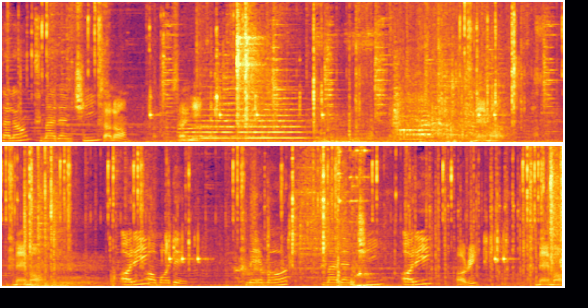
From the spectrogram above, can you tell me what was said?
Salam, Madanchi. Salam, Sahi. Neymar. Neymar. Ori, Amade. Neymar, Madanchi. Ori. Ori. Neymar.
